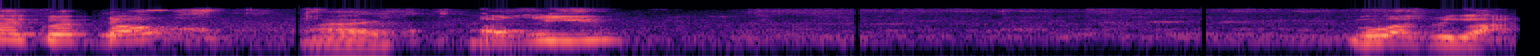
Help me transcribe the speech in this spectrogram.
Okay, crypto. All right. I see you. Who else we got?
